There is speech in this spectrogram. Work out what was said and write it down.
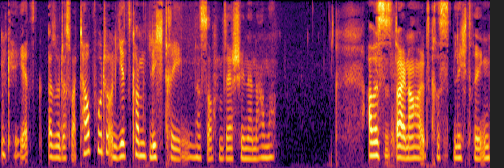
Okay, jetzt, also das war Taubpute und jetzt kommt Lichtregen. Das ist auch ein sehr schöner Name. Aber es ist deiner halt, Christ Lichtregen.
